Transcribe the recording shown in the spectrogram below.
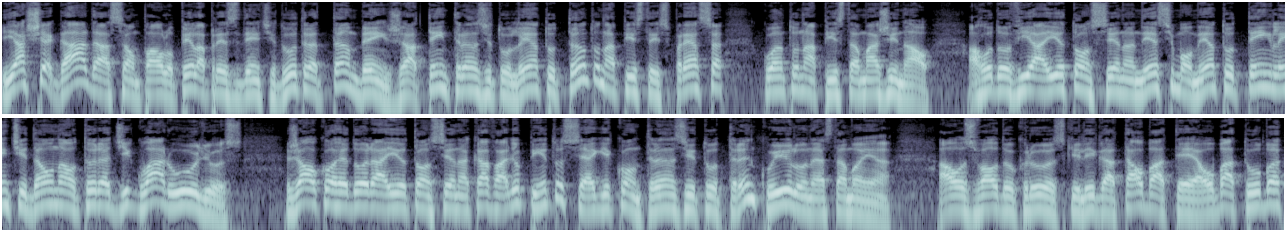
e a chegada a São Paulo pela Presidente Dutra também já tem trânsito lento tanto na pista expressa quanto na pista marginal. A rodovia Ayrton Senna nesse momento tem lentidão na altura de Guarulhos. Já o corredor Ailton Senna Cavalho Pinto segue com trânsito tranquilo nesta manhã. A Oswaldo Cruz, que liga Taubaté ao Batuba,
